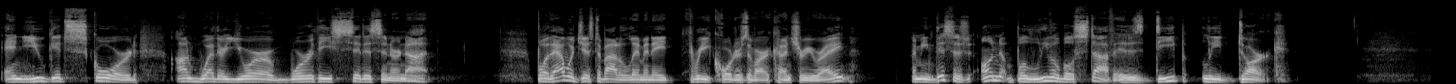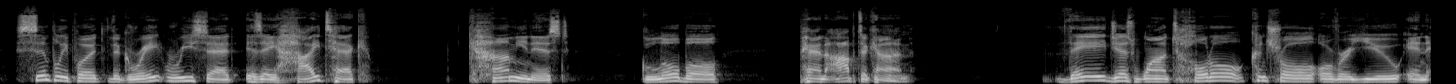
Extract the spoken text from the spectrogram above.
and you get scored on whether you're a worthy citizen or not. Boy, that would just about eliminate three quarters of our country, right? I mean, this is unbelievable stuff. It is deeply dark. Simply put, the Great Reset is a high tech, communist, global panopticon. They just want total control over you in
